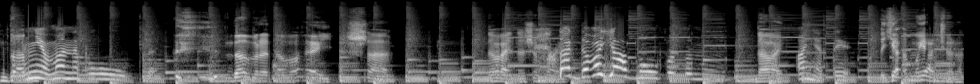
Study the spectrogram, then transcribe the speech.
Добре, Ні, в мене получше. добре, давай ще. Давай, нажимай. Так, давай я знову потону. Давай. А ні, ти. Я, моя черга.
